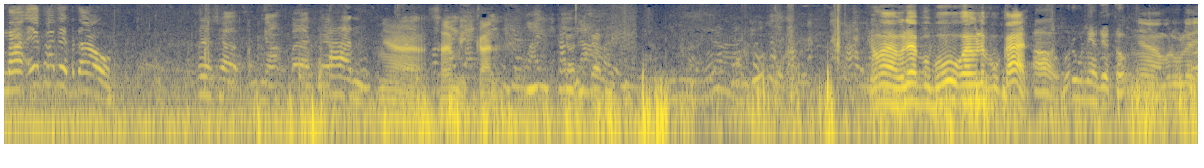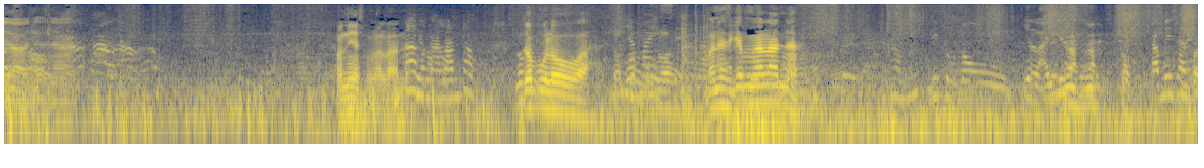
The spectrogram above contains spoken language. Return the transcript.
na eh ada bedau. Sa punya sa. Ya, saya ikan. Cuma boleh bubu, eh boleh bukat. Ah, baru boleh tu. Ya, baru boleh ya. ya, ya. Mana ya pengalan? Dua puluh ah. Mana sikit pengalannya? Kami aku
